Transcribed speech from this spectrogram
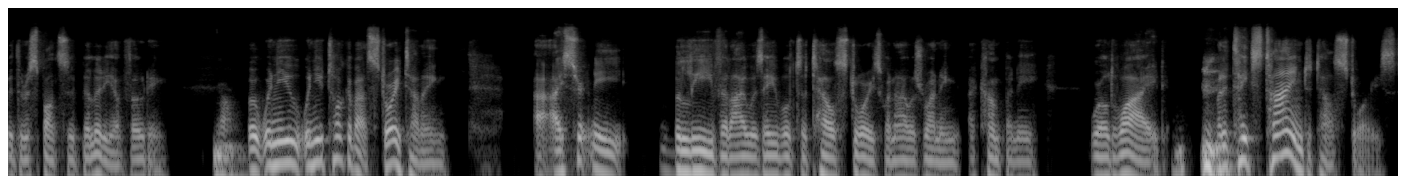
with the responsibility of voting. No. But when you when you talk about storytelling, I certainly believe that I was able to tell stories when I was running a company worldwide. but it takes time to tell stories.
